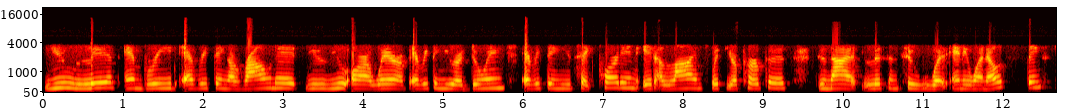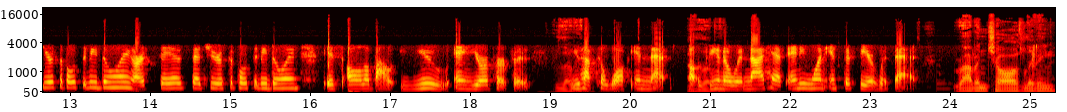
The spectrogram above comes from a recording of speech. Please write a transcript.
you live and breathe everything around it. You you are aware of everything you are doing, everything you take part in. It aligns with your purpose. Do not listen to what anyone else thinks you're supposed to be doing or says that you're supposed to be doing. It's all about you and your purpose. Love you it. have to walk in that, you it. know, and not have anyone interfere with that. Robin Charles Living,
